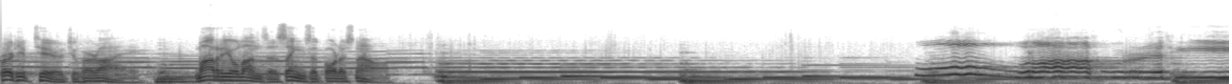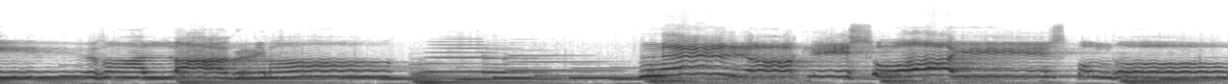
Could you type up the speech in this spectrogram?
furtive tear to her eye. Mario Lanza sings it for us now. una furtiva lagrima. Negli occhi suoi spondò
